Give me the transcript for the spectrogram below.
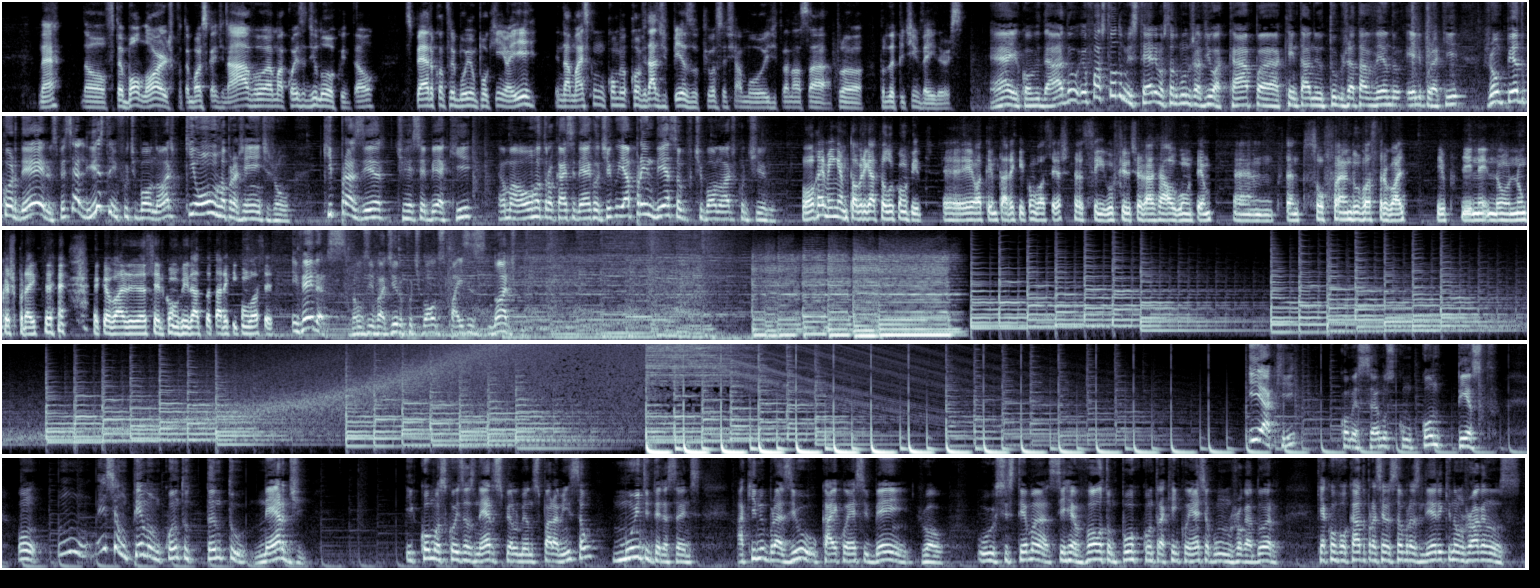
né? No futebol nórdico, futebol escandinavo é uma coisa de louco. Então, espero contribuir um pouquinho aí ainda mais com um convidado de peso que você chamou hoje para nossa pro, pro The Pit Invaders. É, e o convidado, eu faço todo o mistério, mas todo mundo já viu a capa, quem tá no YouTube já tá vendo ele por aqui. João Pedro Cordeiro, especialista em futebol nórdico. Que honra pra gente, João. Que prazer te receber aqui. É uma honra trocar essa ideia contigo e aprender sobre futebol nórdico contigo. Honra é minha, muito obrigado pelo convite. É, ótimo estar aqui com vocês. Sigo o Future já há algum tempo, um, portanto sou fã do vosso trabalho e, e nem, não, nunca esperei acabar a ser convidado para estar aqui com vocês. Invaders, vamos invadir o futebol dos países nórdicos. Aqui começamos com contexto. Bom, um, esse é um tema um quanto tanto nerd e como as coisas nerds, pelo menos para mim, são muito interessantes. Aqui no Brasil, o Kai conhece bem, João, o sistema se revolta um pouco contra quem conhece algum jogador que é convocado para a seleção brasileira e que não joga nos,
